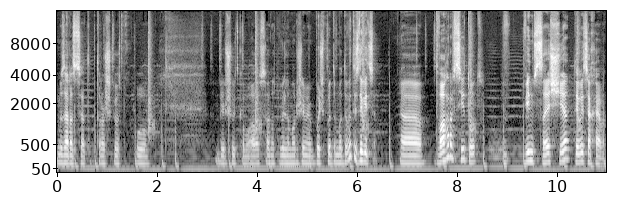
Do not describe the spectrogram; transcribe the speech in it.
Ми зараз це трошки у, більш швидкому, але все одно в повільному режимі будемо дивитись. Дивіться. Е, два гравці тут. Він все ще дивиться Хевен.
